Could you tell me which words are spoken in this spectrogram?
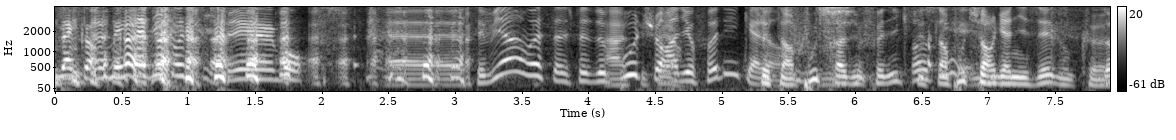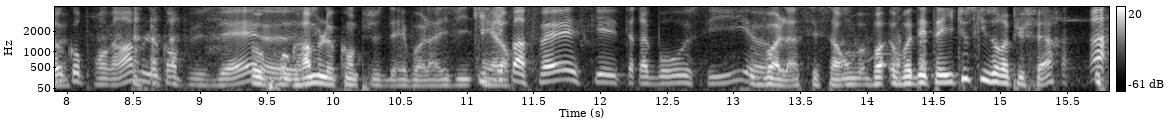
D'accord, vie aussi. Mais bon, Euh, c'est bien, ouais, c'est une espèce de Ah, putsch super. radiophonique. C'est un putsch radiophonique, c'est un putsch organisé donc, euh, Donc au programme, le Campus Day. au euh, programme le Campus Day. Voilà, et- Ce qui s'est pas fait, ce qui est très beau aussi. euh, Voilà, c'est ça. On va, on va détailler tout ce qu'ils auraient pu faire.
